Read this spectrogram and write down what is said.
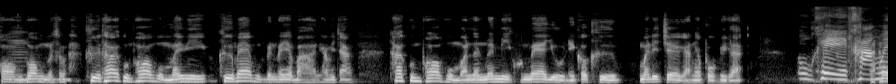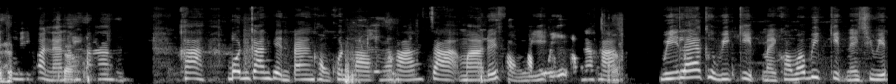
พอคุณพ่อผมไม่สบายคือถ้าคุณพ่อผมไม่มีคือแม่ผมเป็นพยาบาลครับพี่จังถ้าคุณพ่อผมวันนั้นไม่มีคุณแม่อยู่นี่ก็คือไม่ได้เจอกันกับผมอีกแล้วโอเค ค้างไว้ตรงนี้ก่อนนะครับน้องตั้งค่ะ บนการเปลี่ยนแปลงของคนเรานะคะ จะมาด้วยสองวินะคะครับวิแรกคือวิกฤต หมายความว่าวิกฤตในชีวิต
